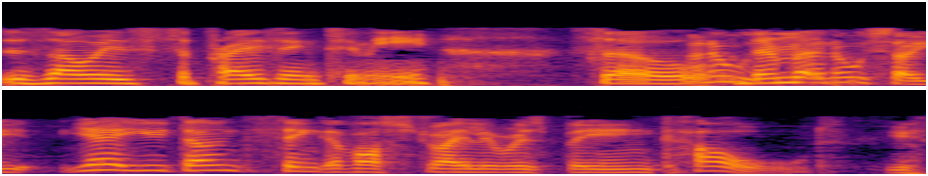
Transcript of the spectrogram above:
is always surprising to me. So And also, mu- and also, yeah, you don't think of Australia as being cold. You know?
